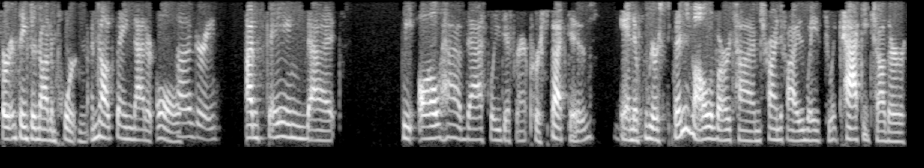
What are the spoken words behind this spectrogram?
certain things are not important. I'm not saying that at all. I agree. I'm saying that we all have vastly different perspectives. And if we're spending all of our time trying to find ways to attack each other,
